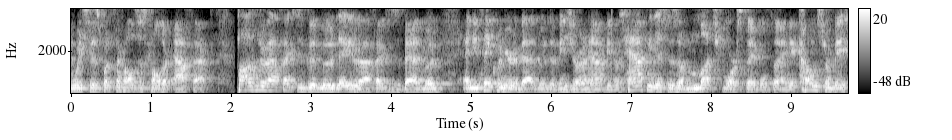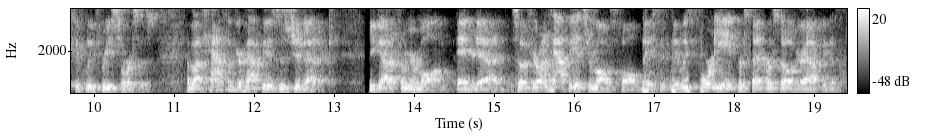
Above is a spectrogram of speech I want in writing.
which is what psychologists call their affect. Positive affect is a good mood, negative affect is a bad mood, and you think when you're in a bad mood that means you're unhappy. Happiness is a much more stable thing. It comes from basically three sources. About half of your happiness is genetic. You got it from your mom and your dad. So if you're unhappy, it's your mom's fault, basically. At least 48% or so of your happiness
